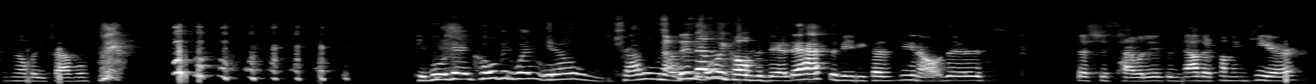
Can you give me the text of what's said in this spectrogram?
Because nobody travels. People were getting COVID when, you know, travel was. no, there's definitely down. COVID there. There has to be because you know there's that's just how it is, and now they're coming here.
